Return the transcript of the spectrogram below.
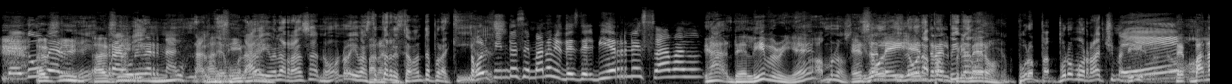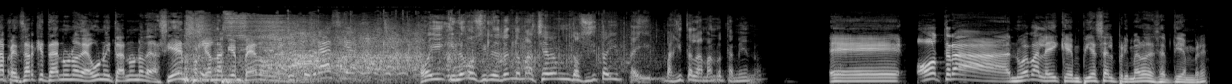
Peduber. Así, así. Raúl Bernal. De Así, volada lleva la raza. No, no, hay bastante Para- restaurante por aquí. Todo el fin de semana, desde el viernes, sábado. Ya, delivery, ¿eh? Vámonos. Esa Y luego- ley y luego la entra el propina, primero. güey, Puro, puro borracho y Eh. Te- van a pensar que te dan uno de a uno y te dan uno de a cien porque andan bien pedos, güey. Oye, y luego si les vende más chévere, un docecito ahí, bajita la mano también, ¿no? Eh, otra nueva ley que empieza el primero de septiembre,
